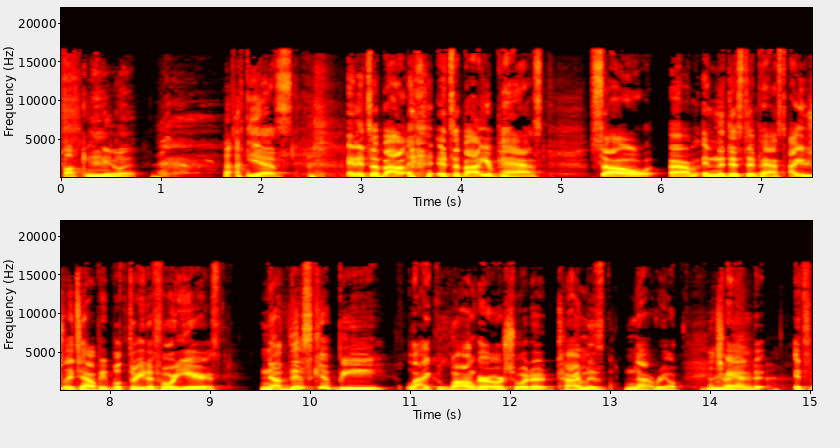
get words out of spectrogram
fucking knew it. yes. and it's about it's about your past. So, um, in the distant past, I usually tell people three to four years. Now, this could be like longer or shorter. Time is not real. That's right. And it's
